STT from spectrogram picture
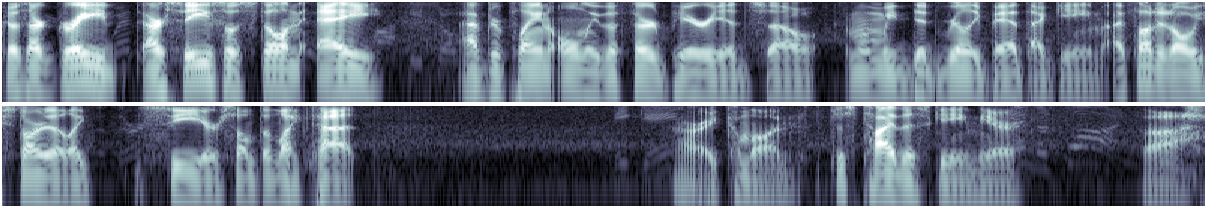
Cuz our grade our saves was still an A after playing only the third period. So when we did really bad that game, I thought it always started at like C or something like that. All right, come on. Just tie this game here. Ah.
